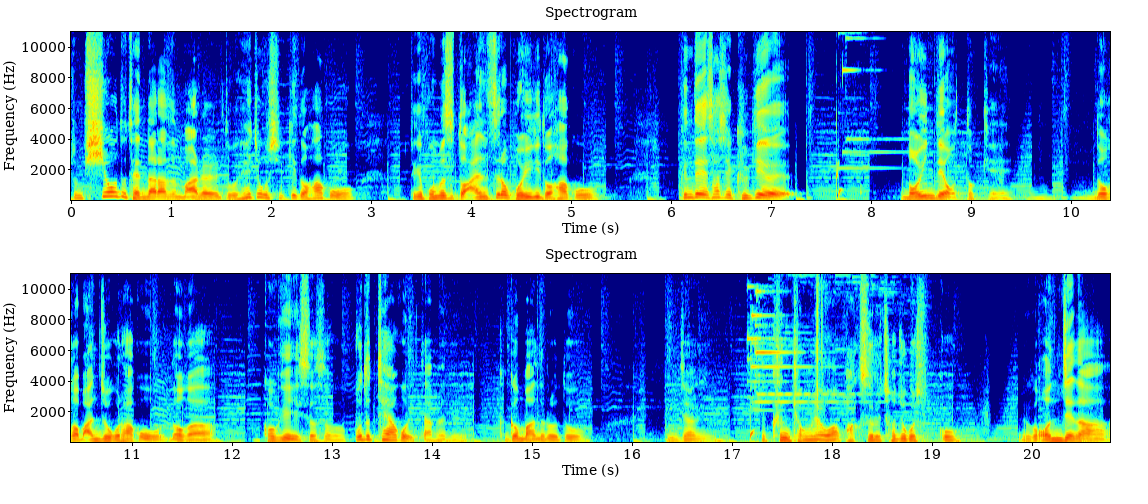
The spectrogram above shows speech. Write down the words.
좀 쉬어도 된다라는 말을 또 해주고 싶기도 하고 되게 보면서 또 안쓰러 보이기도 하고 근데 사실 그게 너인데 어떻게 너가 만족을 하고 너가 거기에 있어서 뿌듯해하고 있다면은 그것만으로도 굉장히 큰 격려와 박수를 쳐주고 싶고 그리고 언제나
